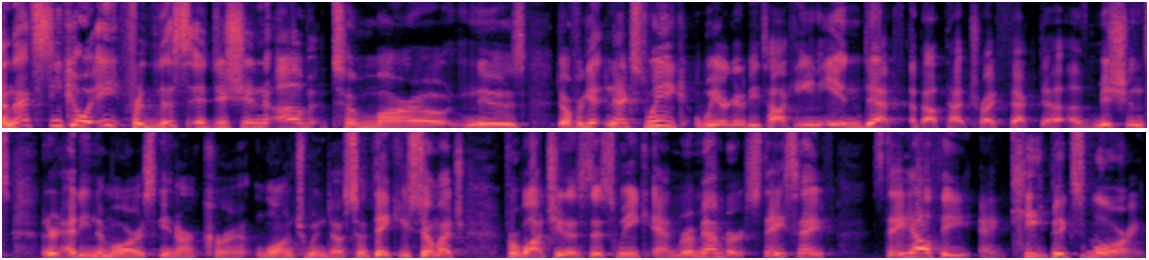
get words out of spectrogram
And that's Seco 8 for this edition of Tomorrow News. Don't forget, next week, we are going to be talking in depth about that trifecta of missions that are heading to Mars in our current launch window. So thank you so much for watching us this week. And remember, stay safe, stay healthy, and keep exploring.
